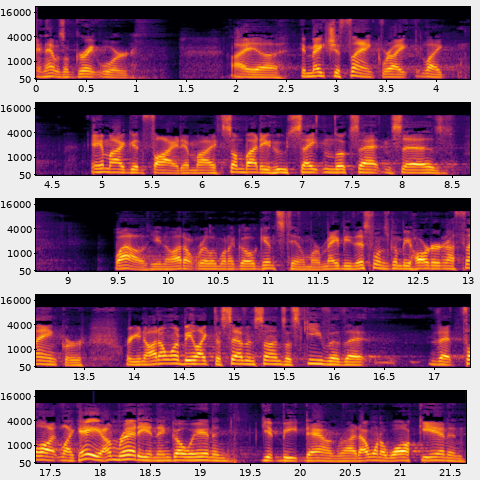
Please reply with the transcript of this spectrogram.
and that was a great word. I, uh, it makes you think, right? Like, am I a good fight? Am I somebody who Satan looks at and says, wow, you know, I don't really want to go against him, or maybe this one's going to be harder than I think, or, or, you know, I don't want to be like the seven sons of Sceva that, that thought like, hey, I'm ready, and then go in and get beat down, right? I want to walk in and,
